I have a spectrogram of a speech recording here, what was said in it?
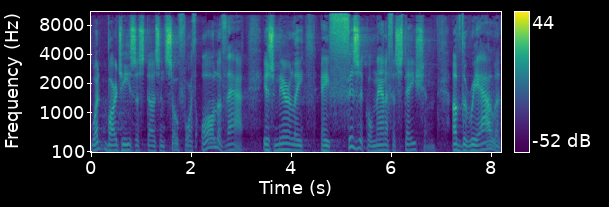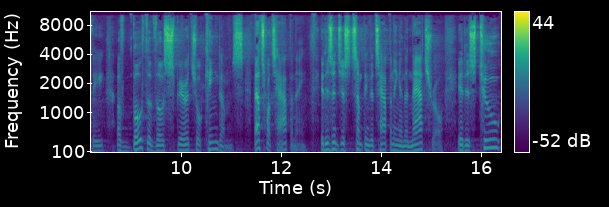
what Bar Jesus does, and so forth, all of that is merely a physical manifestation of the reality of both of those spiritual kingdoms. That's what's happening. It isn't just something that's happening in the natural, it is two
